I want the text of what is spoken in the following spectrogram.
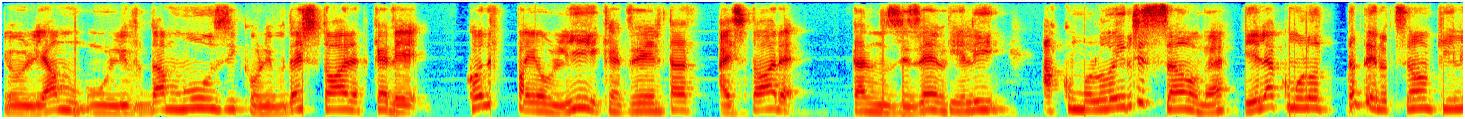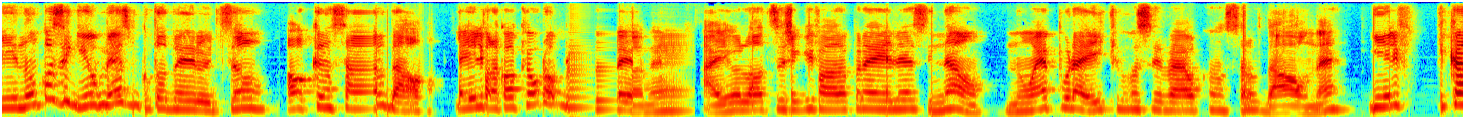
eu li a, o livro da música, o livro da história. Quer dizer, quando eu li, quer dizer, ele tá, a história está nos dizendo que ele acumulou erudição, né? E ele acumulou tanta erudição que ele não conseguiu, mesmo com toda a erudição, alcançar o Dao. E aí ele fala, qual que é o problema, né? Aí o Lao chega e fala para ele assim, não, não é por aí que você vai alcançar o Dao, né? E ele fica,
